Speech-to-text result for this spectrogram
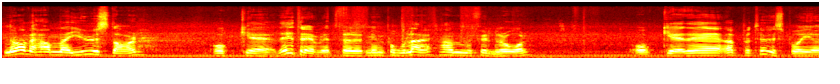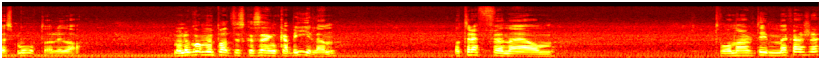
Nu har vi hamnat i Ljusdal. Och eh, det är trevligt för min polare han fyller år. Och eh, det är öppet hus på EOS Motor idag. Men då kom vi på att vi ska sänka bilen. Och träffen är om två och en halv timme kanske.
